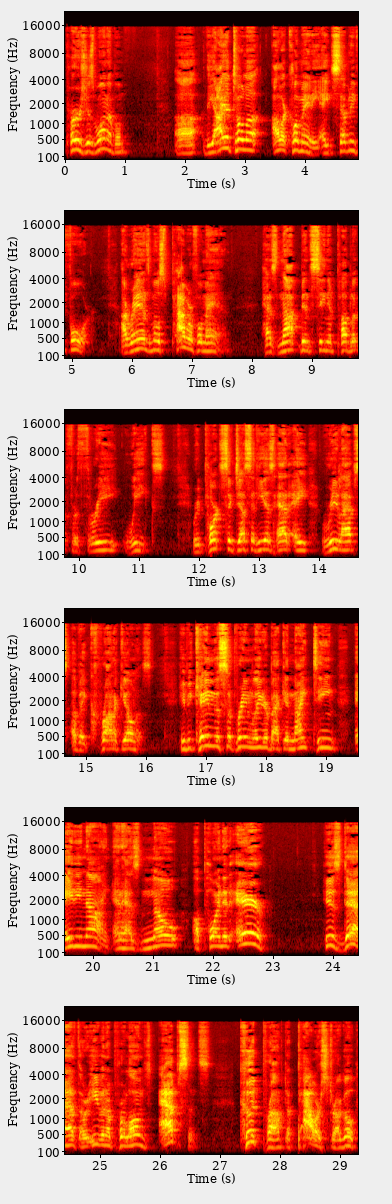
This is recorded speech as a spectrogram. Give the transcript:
Persia is one of them. Uh, the Ayatollah Ali Khamenei, age 74, Iran's most powerful man, has not been seen in public for three weeks. Reports suggest that he has had a relapse of a chronic illness. He became the supreme leader back in 1989 and has no appointed heir. His death, or even a prolonged absence, could prompt a power struggle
